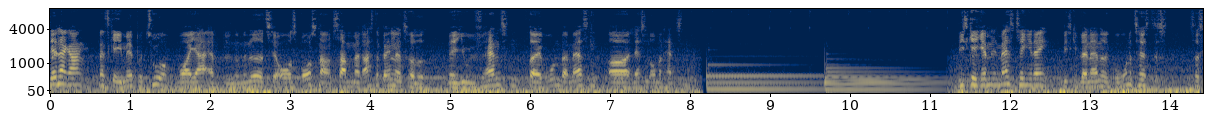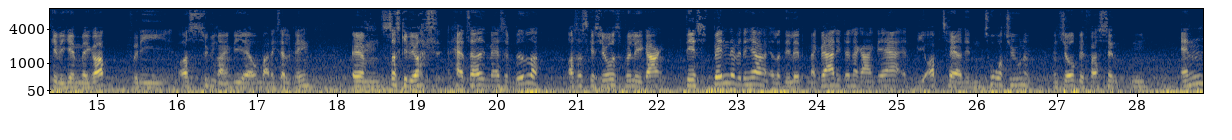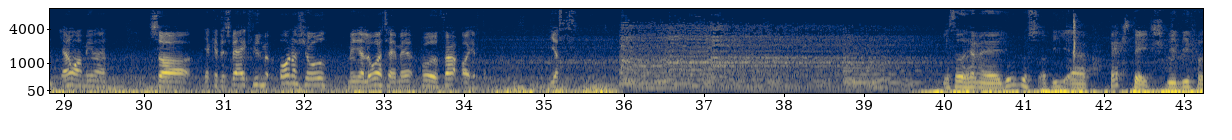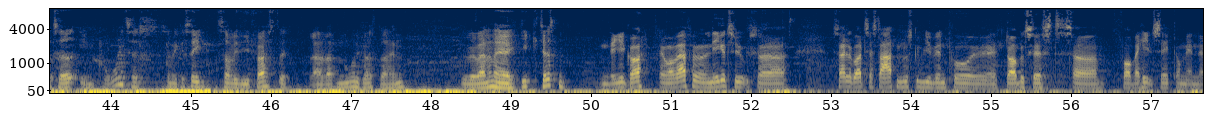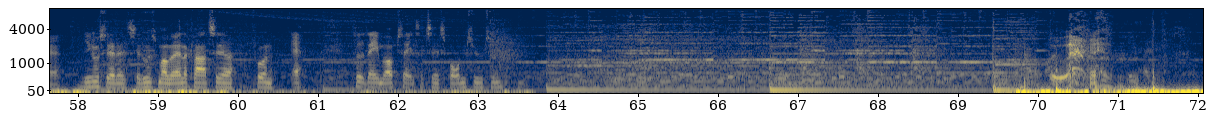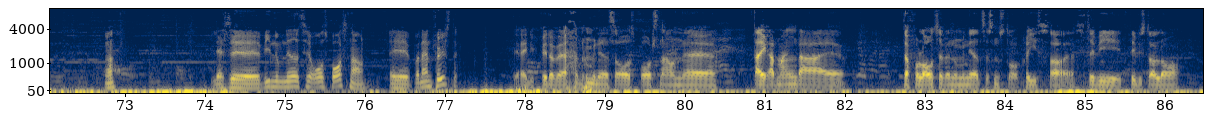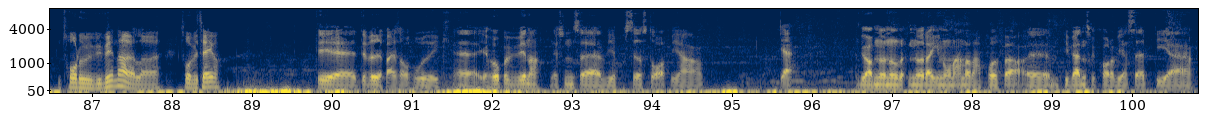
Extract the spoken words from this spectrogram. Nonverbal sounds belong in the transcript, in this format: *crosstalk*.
Den her gang, der skal I med på tur, hvor jeg er blevet nomineret til Årets Sportsnavn sammen med resten af banelandsholdet med Julius Hansen, Frederik Rodenberg Madsen og Lasse Norman Hansen. Vi skal igennem en masse ting i dag. Vi skal blandt andet coronatestes, så skal vi igennem makeup, fordi også cykelregn, vi er åbenbart ikke særlig pæne. Øhm, så skal vi også *laughs* have taget en masse billeder, og så skal showet selvfølgelig i gang. Det er spændende ved det her, eller det er lidt mærkværdigt den her gang, det er, at vi optager det den 22. Men showet bliver først sendt den 2. januar, mener jeg. Så jeg kan desværre ikke filme under showet, men jeg lover at tage med både før og efter. Yes. Jeg sidder her med Julius, og vi er backstage. Vi har lige fået taget en coronatest, som vi kan se. Så er vi de første, eller i hvert fald nogle af de første derhenne. Hvordan øh, gik testen? Det gik godt. Det var i hvert fald negativ, så så er det godt til at starte. Nu skal vi lige vente på øh, dobbelttest, så for at være helt sikre. Men øh, lige nu ser det, ser det ud som om, alle er klar til at få en ja, fed dag med optagelser til Sporten 2020. ja. Lasse, vi er nomineret til Årets Sportsnavn. Øh, hvordan føles det? Det er rigtig fedt at være *laughs* nomineret til Årets Sportsnavn. Øh, der er ikke ret mange, der, øh, der får lov til at være nomineret til sådan en stor pris, så øh, det, er vi, det er vi stolte over. Tror du, vi vinder, eller tror vi taber? Det, øh, det ved jeg faktisk overhovedet ikke. Øh, jeg håber, vi vinder. Jeg synes, at vi har præsteret stort. Vi har, ja, vi har opnået noget, noget, der ikke er nogen andre, der har prøvet før. De verdensrekorder, vi har sat, de er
